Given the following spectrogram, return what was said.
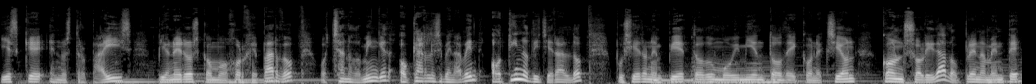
y es que en nuestro país pioneros como Jorge Pardo, o Chano Domínguez, o Carles Benavent, o Tino Di Geraldo pusieron en pie todo un movimiento de conexión consolidado plenamente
